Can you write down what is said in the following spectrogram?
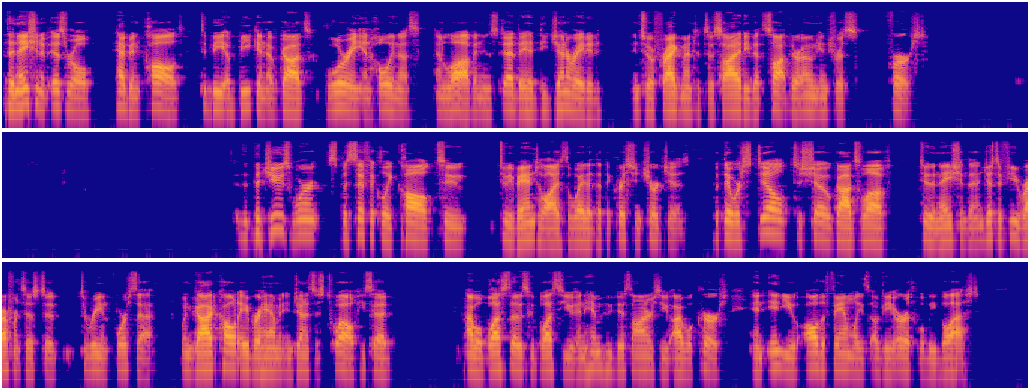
The nation of Israel had been called to be a beacon of God's glory and holiness and love, and instead they had degenerated into a fragmented society that sought their own interests first. The Jews weren't specifically called to, to evangelize the way that, that the Christian church is but they were still to show God's love to the nations. And just a few references to, to reinforce that. When God called Abraham in Genesis 12, he said, I will bless those who bless you, and him who dishonors you I will curse, and in you all the families of the earth will be blessed.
